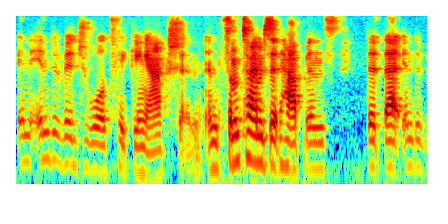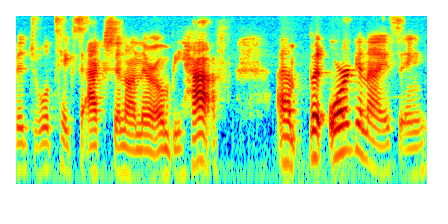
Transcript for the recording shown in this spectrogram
an individual taking action, and sometimes it happens that that individual takes action on their own behalf. Um, but organizing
